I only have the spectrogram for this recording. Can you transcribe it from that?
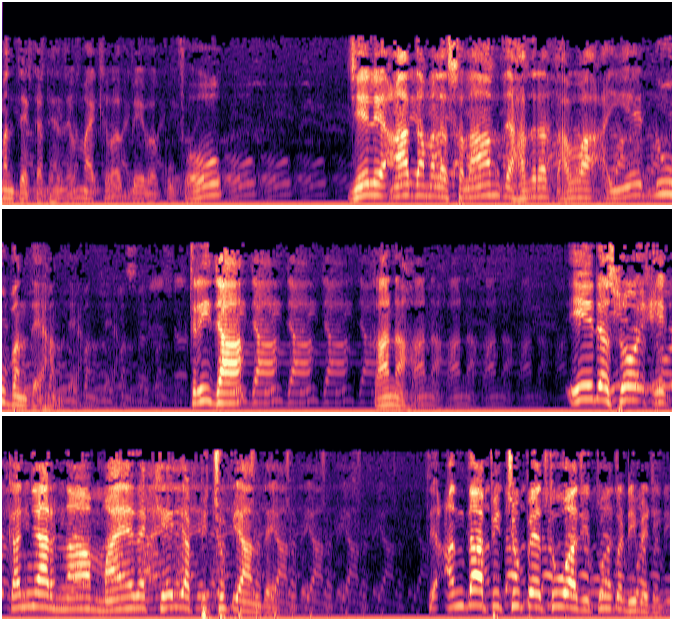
مندے کٹے میں کہ بے وقوف ہو۔ جیلے آدم علیہ السلام تے حضرت ہوا آئیے، دو بندے ہم تریجا کانا۔ یہ دسو ایک کنجر نام مائیں رکھے یا پچھو پیان دے تے اندھا پچھو پہ تو آجی تو کڈی بیٹھی۔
